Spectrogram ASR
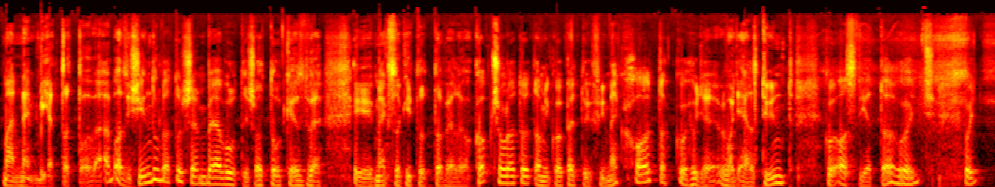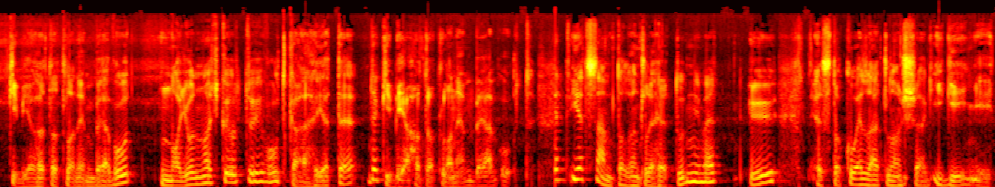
már nem bírta tovább. Az is indulatos ember volt, és attól kezdve megszakította vele a kapcsolatot. Amikor Petőfi meghalt, akkor ugye, vagy eltűnt, akkor azt írta, hogy, hogy kibírhatatlan ember volt, nagyon nagy költő volt, kárhelyete, de kibírhatatlan ember volt. Hát ilyet számtalant lehet tudni, mert ő ezt a koellátlanság igényét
